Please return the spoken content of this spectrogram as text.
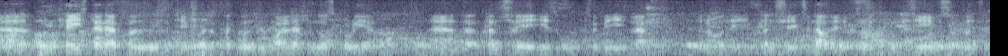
And in case that happens, the people are quite wondering what happened to North Korea, and the country is going to be left, you know, the country without any political regime, or country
